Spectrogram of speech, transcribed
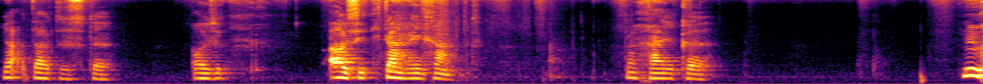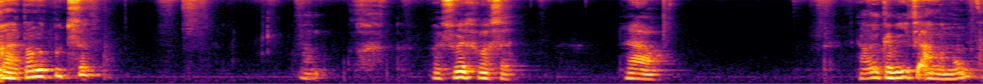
Ja, dat is de, als ik, als ik daarheen ga, dan ga ik... Uh, nu ga ik tanden poetsen. Was het. Nou. Nou, ik heb iets aan mijn mond.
